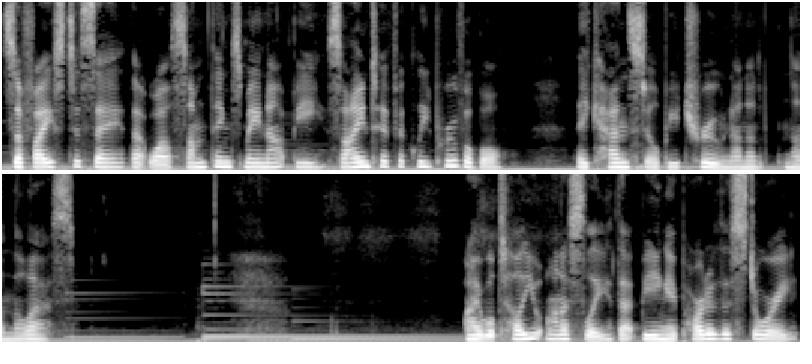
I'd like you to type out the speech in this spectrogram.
Suffice to say that while some things may not be scientifically provable, they can still be true none- nonetheless. I will tell you honestly that being a part of this story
